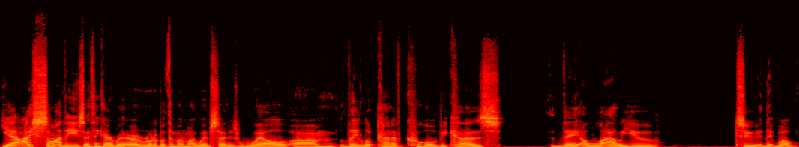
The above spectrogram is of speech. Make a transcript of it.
Yeah, I saw these. I think I re- uh, wrote about them on my website as well. Um, they look kind of cool because they allow you to, they, well,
